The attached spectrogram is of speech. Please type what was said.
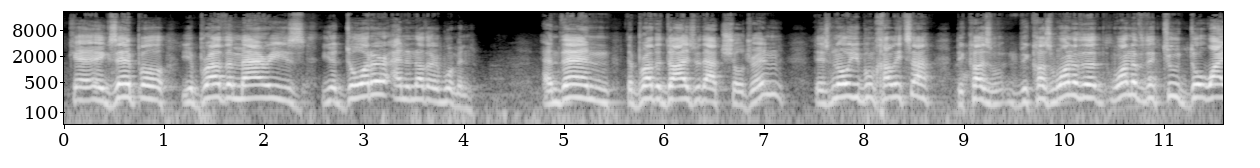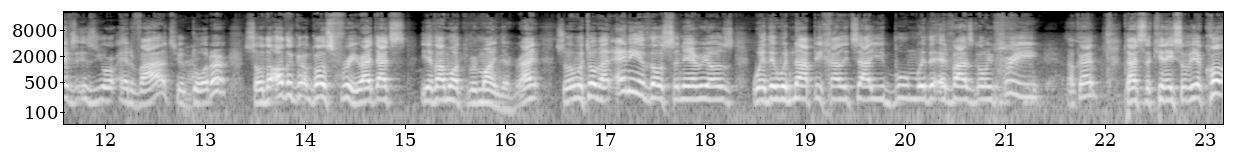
okay, example, your brother marries your daughter and another woman and then the brother dies without children, there's no yibum chalitza because because one of the one of the two do- wives is your erva, it's your daughter, so the other girl goes free, right? That's yevamot reminder, right? So when we're talking about any of those scenarios where there would not be chalitza yibum with the erva is going free, okay? That's the kinei over here. Kol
